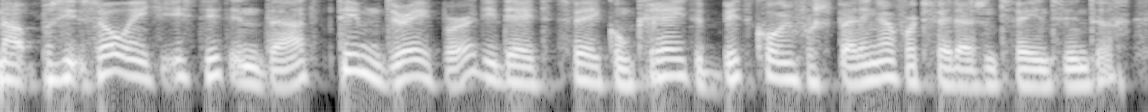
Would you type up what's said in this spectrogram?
Nou, precies, zo eentje is dit inderdaad. Tim Draper, die deed twee concrete bitcoin-voorspellingen voor 2022. En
